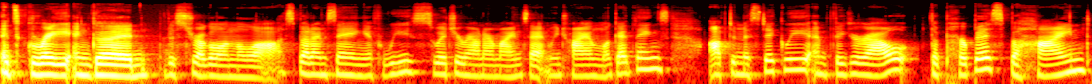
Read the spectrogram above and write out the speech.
it's great and good the struggle and the loss but i'm saying if we switch around our mindset and we try and look at things optimistically and figure out the purpose behind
